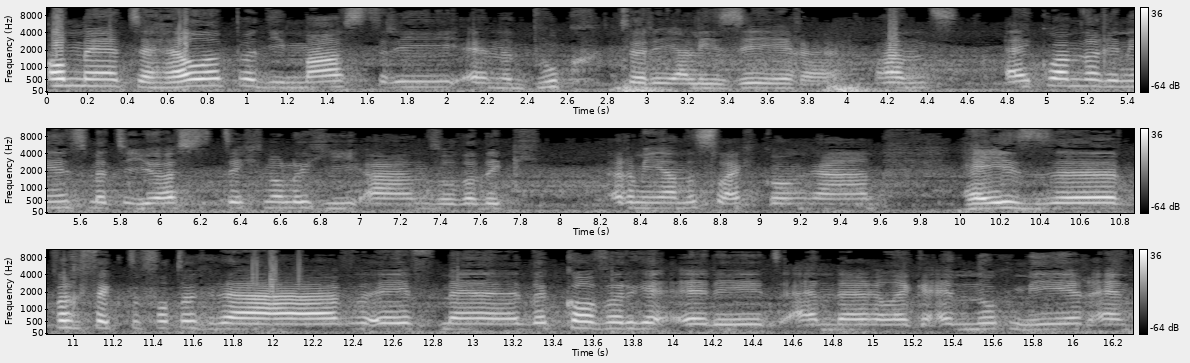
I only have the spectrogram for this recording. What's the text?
om mij te helpen die mastery en het boek te realiseren. Want hij kwam daar ineens met de juiste technologie aan, zodat ik ermee aan de slag kon gaan. Hij is de perfecte fotograaf, heeft mij de cover geëdit en dergelijke en nog meer. En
